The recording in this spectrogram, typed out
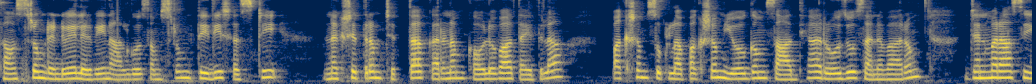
సంవత్సరం రెండు వేల ఇరవై నాలుగో సంవత్సరం. తేదీ షష్ఠి నక్షత్రం చిత్త కరణం కౌలవ తైతుల పక్షం శుక్ల పక్షం యోగం సాధ్య రోజు శనివారం జన్మరాశి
